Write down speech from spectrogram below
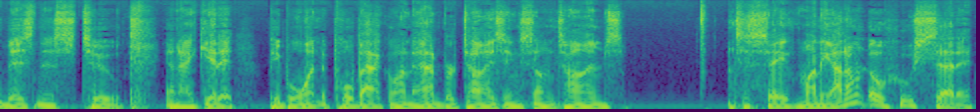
business too. And I get it. People want to pull back on advertising sometimes to save money. I don't know who said it.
